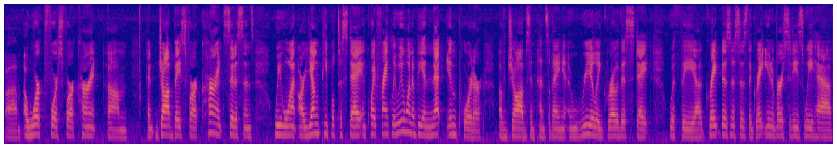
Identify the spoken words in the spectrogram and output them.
um, a workforce for our current um, and job base for our current citizens. We want our young people to stay, and quite frankly, we want to be a net importer of jobs in Pennsylvania and really grow this state with the uh, great businesses, the great universities we have,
